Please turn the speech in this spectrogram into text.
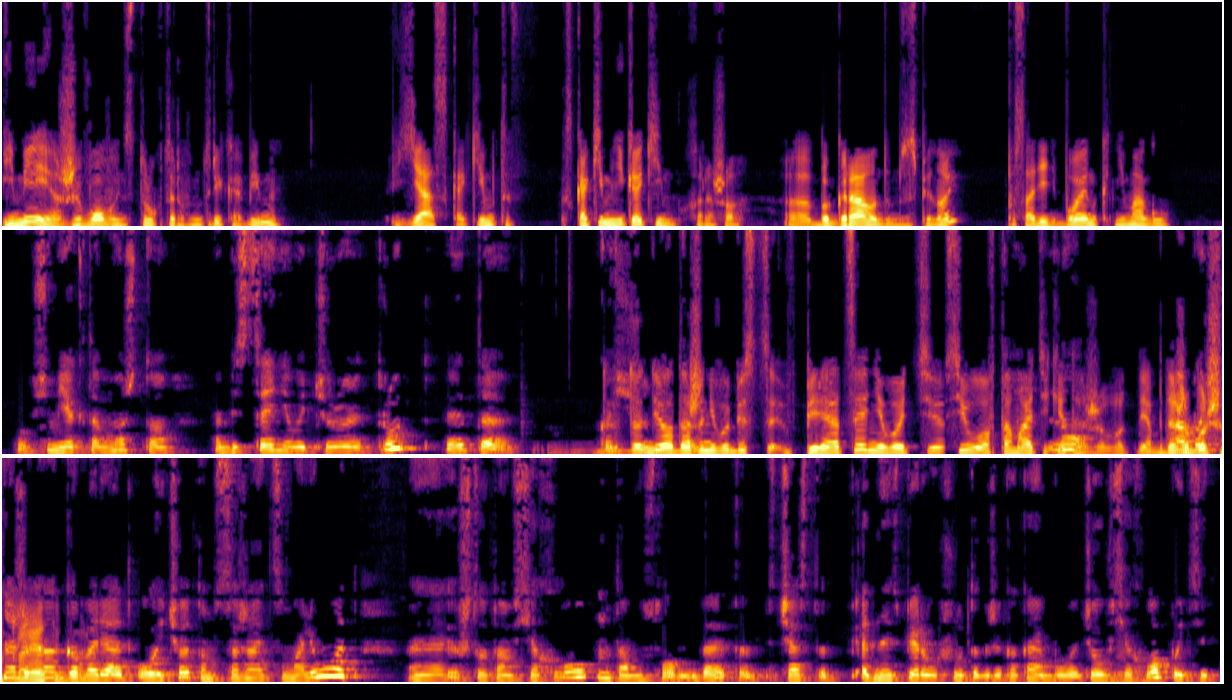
Имея живого инструктора внутри кабины, я с каким-то, с каким-никаким, хорошо, э, бэкграундом за спиной посадить Боинг не могу. В общем, я к тому, что обесценивать чужой труд — это Кощунство. дело даже не в обесце... переоценивать силу автоматики Ну, даже. Вот я бы даже больше про же это как говорю. говорят, ой, что там сажать самолет, э, что там все хлоп, ну там условно, да, это часто одна из первых шуток же какая была, что все Мгм. хлопаете,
